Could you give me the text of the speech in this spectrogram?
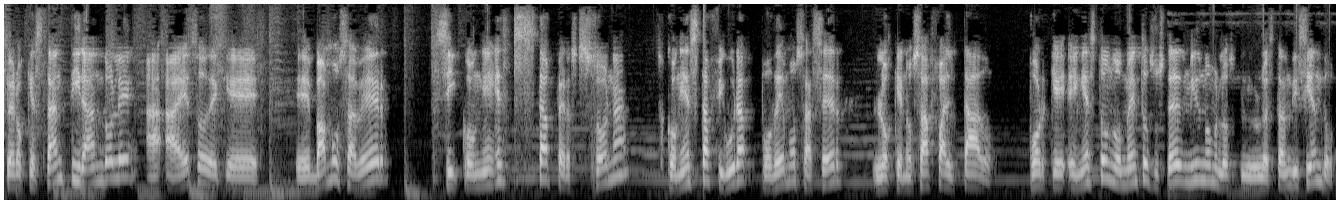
pero que están tirándole a, eso de que eh, vamos a ver si con esta persona, con esta figura, podemos hacer lo que nos ha faltado. Porque en estos momentos ustedes mismos lo están diciendo.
